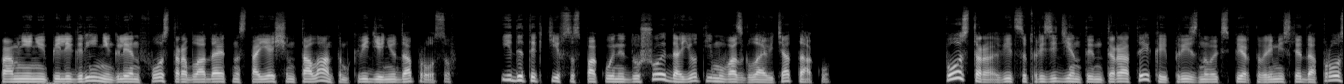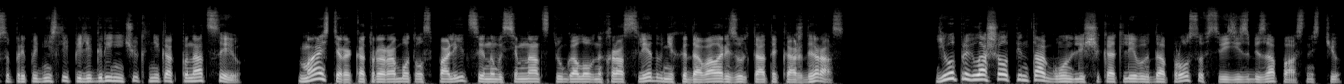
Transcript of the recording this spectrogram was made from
По мнению Пелигрини, Глен Фостер обладает настоящим талантом к ведению допросов, и детектив со спокойной душой дает ему возглавить атаку. Фостера, вице-президента Интеротека и признанного эксперта в ремесле допроса, преподнесли Пелигрини чуть ли не как панацею. Мастера, который работал с полицией на 18 уголовных расследованиях и давал результаты каждый раз. Его приглашал Пентагон для щекотливых допросов в связи с безопасностью.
